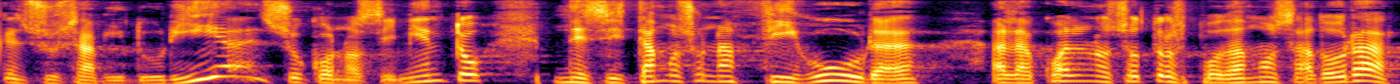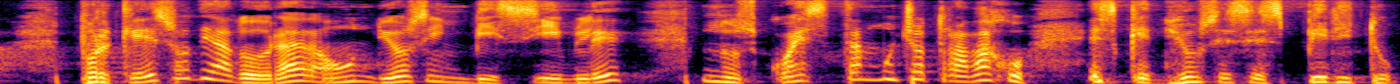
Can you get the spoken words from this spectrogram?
en su sabiduría, en su conocimiento, necesitamos una figura a la cual nosotros podamos adorar. Porque eso de adorar a un Dios invisible nos cuesta mucho trabajo. Es que Dios es espíritu.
